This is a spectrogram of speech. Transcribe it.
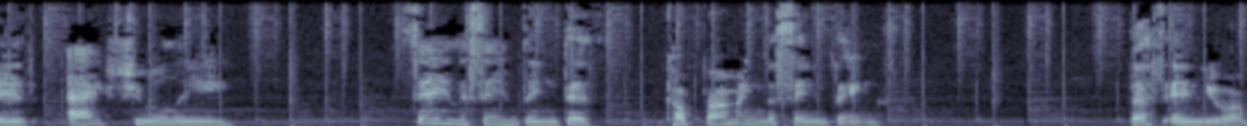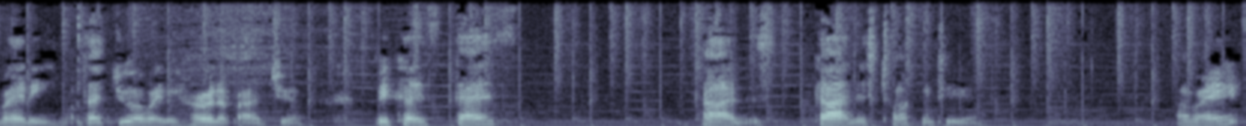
is actually saying the same thing that's confirming the same things that's in you already, that you already heard about you, because that's God is God is talking to you. All right,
